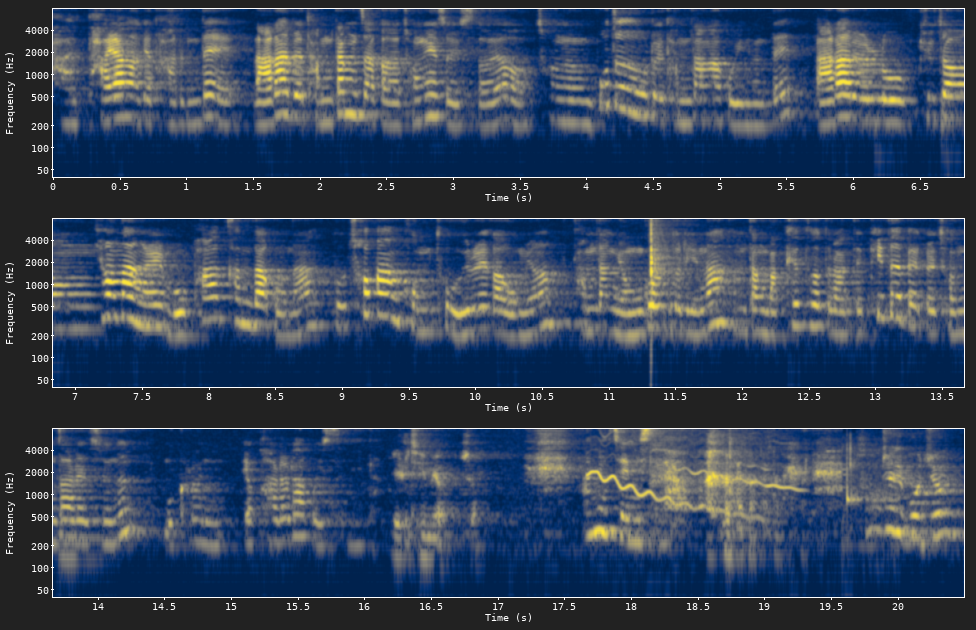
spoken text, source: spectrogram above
다, 다양하게 다른데 나라별 담당자가 정해져 있어요. 저는 호주를 담당하고 있는데 나라별로 규정 현황을 뭐 파악한다거나 또 처방 검토 의뢰가 오면 담당 연구원들이나 담당 마케터들한테 피드백을 전달해주는 뭐 그런 역할을 하고 있습니다. 일 재미없죠. 아니요, 재밌어요. 품질 보증?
